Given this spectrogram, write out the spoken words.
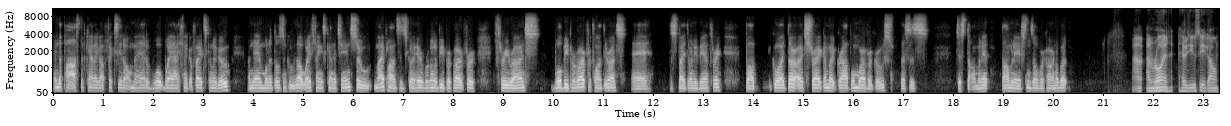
in the past I've kind of got fixated on my head of what way I think a fight's gonna go, and then when it doesn't go that way, things kind of change. So my plans is go here. We're gonna be prepared for three rounds will be prepared for 20 rounds, uh, despite there only being three. But go out there, outstrike them, out grapple them wherever it goes. This is just dominate. Domination's over Carnival. Uh, and Ryan, how do you see it going?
